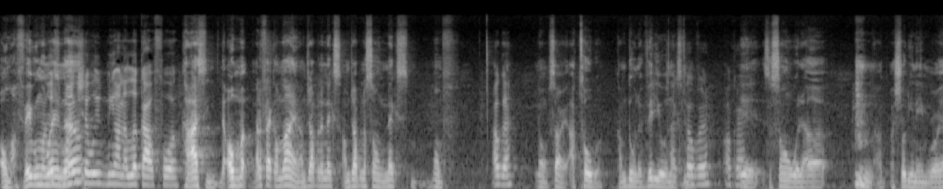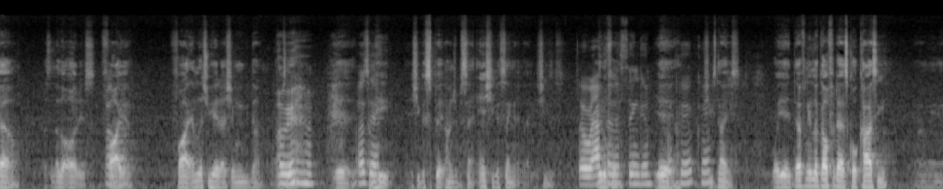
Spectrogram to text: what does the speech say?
Oh, my favorite one Which right one now, should we be on the lookout for? Kasi. Oh, ma- matter of fact, I'm lying. I'm dropping the next. I'm dropping a song next month. Okay, No, sorry, October. I'm doing a video next month. October. Okay. Yeah, it's a song with uh, a, a shorty named Royale. That's another artist. Fire. Okay. Fire. I'm gonna let you hear that shit when we done. You know what I'm saying? Okay. Yeah, some Okay. heat. And she could spit 100%, and she could sing it. Like she's, So rapping Beautiful. and singing. yeah, Okay. Okay. she's nice. Well, yeah, definitely look out for that. It's called Kasi. You know I mean,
